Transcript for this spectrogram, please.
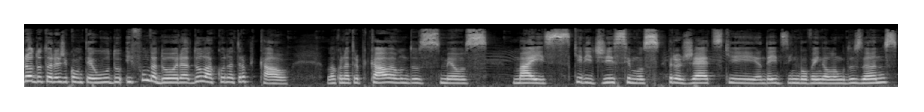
produtora de conteúdo e fundadora do Lacuna Tropical. Lacuna Tropical é um dos meus mais queridíssimos projetos que andei desenvolvendo ao longo dos anos.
